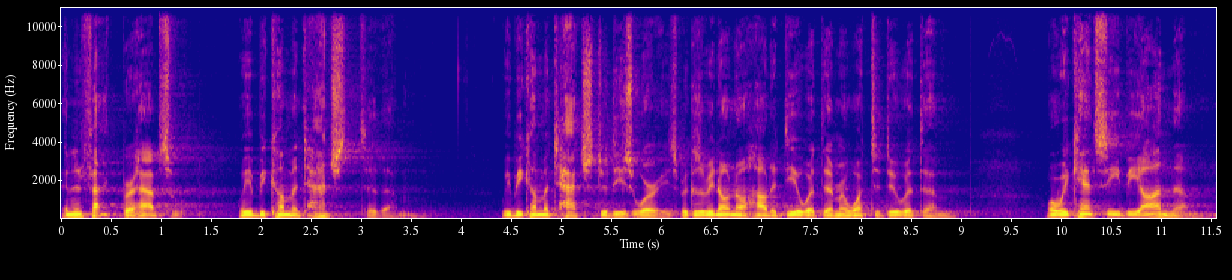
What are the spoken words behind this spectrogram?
And in fact, perhaps we become attached to them. We become attached to these worries because we don't know how to deal with them or what to do with them, or we can't see beyond them.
